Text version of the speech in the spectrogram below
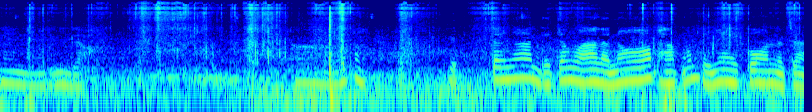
ใหญ่มานี่แล้วอ่าเห็ดแต่งานกับจังหวะแหละเนาะผักมันก็ใหญ่ก่อนละจ้ะ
